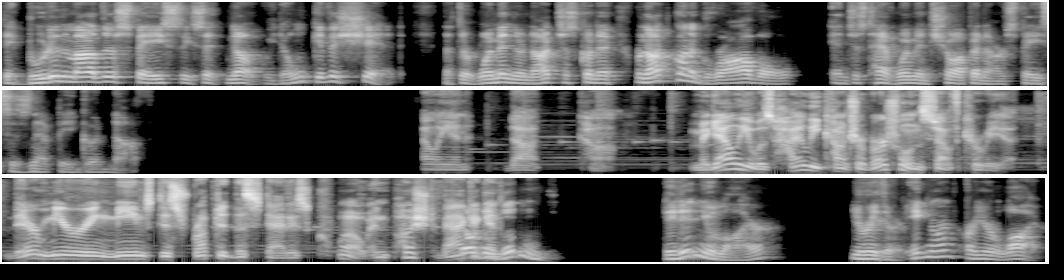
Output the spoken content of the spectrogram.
They booted them out of their space. They said, no, we don't give a shit that they're women. They're not just going to, we're not going to grovel and just have women show up in our spaces and that be good enough. Galleon.com. Megalia was highly controversial in South Korea. Their mirroring memes disrupted the status quo and pushed back No, they against didn't. They didn't, you liar. You're either ignorant or you're a liar.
